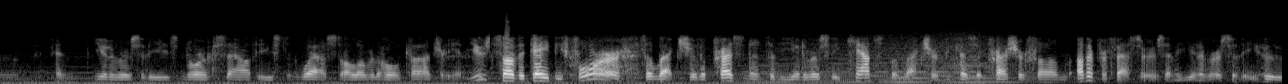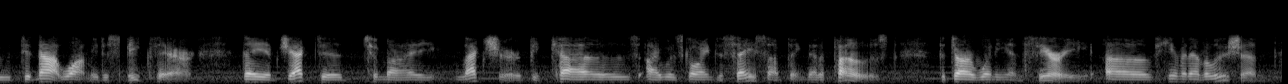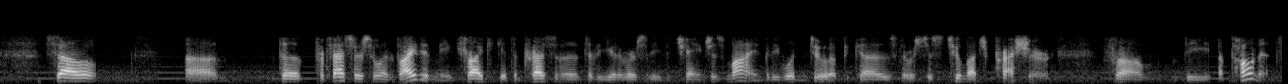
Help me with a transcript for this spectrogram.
in universities north, south, east, and west all over the whole country. And usually, so the day before the lecture, the president of the university canceled the lecture because of pressure from other professors in the university who did not want me to speak there. They objected to my lecture because I was going to say something that opposed the Darwinian theory of human evolution. So uh, the professors who invited me tried to get the president of the university to change his mind, but he wouldn't do it because there was just too much pressure from the opponents.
